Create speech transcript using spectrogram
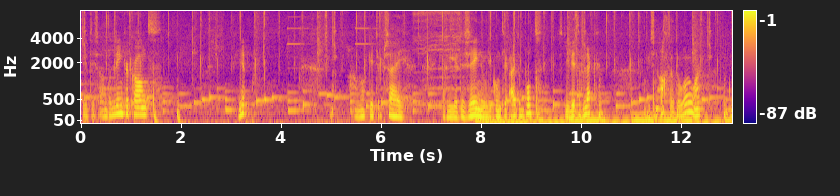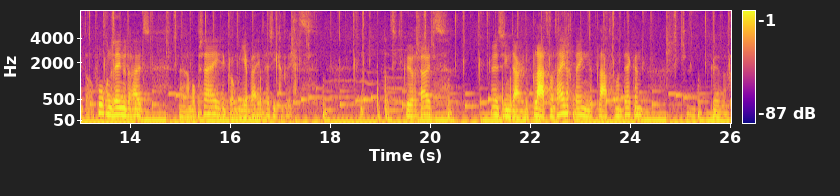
Dit is aan de linkerkant. Ja. Nog een keertje opzij. Dan krijg je hier de zenuw, die komt hier uit het bot. Dat is die witte vlek. Iets naar achteren toe, dan komt de volgende zenuw eruit. Dan gaan we opzij en komen hier bij het SI-gewricht. Dat ziet er keurig uit. En we zien daar de plaat van het heiligbeen en de plaat van het bekken. Keurig.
